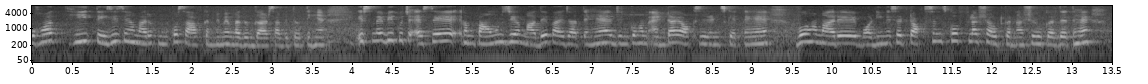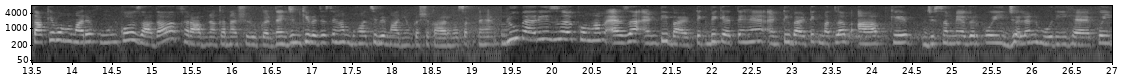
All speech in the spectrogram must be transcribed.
बहुत ही तेज़ी से हमारे खून को साफ़ करने में मददगार साबित होती हैं। इसमें भी कुछ ऐसे कंपाउंड्स या मादे पाए जाते हैं जिनको हम एंटीऑक्सीडेंट्स कहते हैं। वो हमारे बॉडी में से टॉक्सिन्स को फ्लश आउट करना शुरू कर देते हैं ताकि वो हमारे खून को ज़्यादा ख़राब ना करना शुरू कर दें, जिनकी वजह से हम बहुत सी बीमारियों का शिकार हो सकते हैं। ब्लूबेरीज़ को हम एज आ एंटीबायोटिक भी कहते हैं। एंटीबायोटिक मतलब आपके जिसम में अगर कोई जलन हो रही है, कोई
